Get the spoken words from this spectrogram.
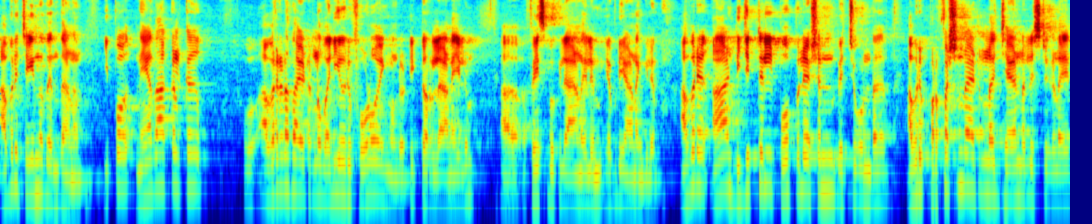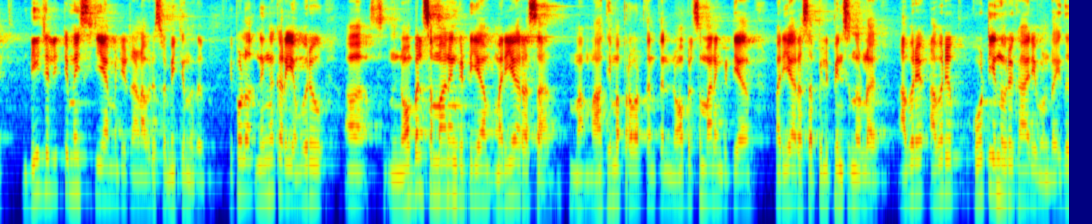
അവർ ചെയ്യുന്നത് എന്താണ്? ഇപ്പോൾ നേതാക്കൾക്ക് അവരുടേതായിട്ടുള്ള വലിയൊരു ഫോളോയിങ് ഉണ്ട്. ട്വിറ്ററിലാണെങ്കിലും ഫേസ്ബുക്കിലാണെങ്കിലും എവിടെയാണെങ്കിലും അവർ ആ ഡിജിറ്റൽ പോപ്പുലേഷൻ വെച്ചുകൊണ്ട് അവർ പ്രൊഫഷണലായിട്ടുള്ള ജേർണലിസ്റ്റുകളെ ഡീജലിറ്റിമൈസ് ചെയ്യാൻ വേണ്ടിയിട്ടാണ് അവർ ശ്രമിക്കുന്നത്. ഇപ്പോൾ നിങ്ങൾക്കറിയാം ഒരു നോബൽ സമ്മാനം കിട്ടിയ മരിയ റസ മാധ്യമ പ്രവർത്തനത്തിന് നോബൽ സമ്മാനം കിട്ടിയ മരിയ റസ ഫിലിപ്പീൻസ് എന്നുള്ള അവർ അവർ കോട്ട് ചെയ്യുന്ന ഒരു കാര്യമുണ്ട്. ഇത്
